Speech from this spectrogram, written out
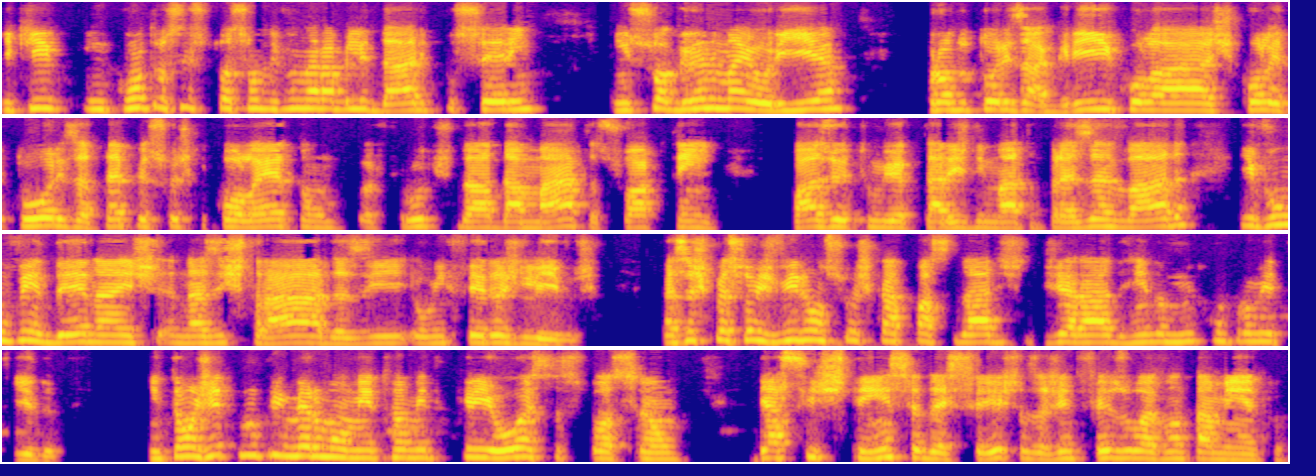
e que encontram-se em situação de vulnerabilidade por serem, em sua grande maioria, produtores agrícolas, coletores, até pessoas que coletam frutos da, da mata. SWAP tem quase 8 mil hectares de mata preservada e vão vender nas, nas estradas e, ou em feiras livres. Essas pessoas viram suas capacidades de gerar renda muito comprometidas. Então, a gente, no primeiro momento, realmente criou essa situação de assistência das cestas. A gente fez o levantamento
